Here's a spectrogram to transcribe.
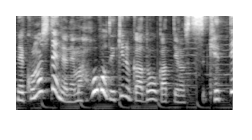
でこの時点でね、まあ、保護できるかどうかっていうのは決定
